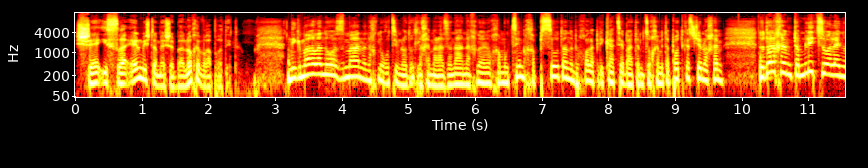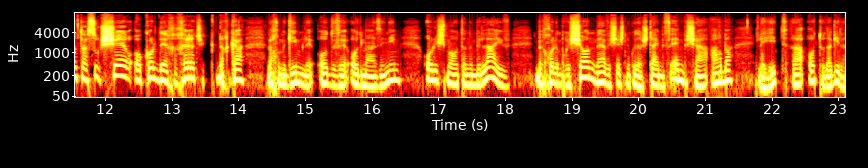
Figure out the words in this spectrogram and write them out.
שישראל משתמשת בה, לא חברה פרטית. נגמר לנו הזמן, אנחנו רוצים להודות לכם על ההאזנה, אנחנו היינו חמוצים, חפשו אותנו בכל אפליקציה בה אתם צורכים את הפודקאסט שלכם. נודה לכם אם תמליצו עלינו, תעשו share או כל דרך אחרת שדרכה אנחנו מגיעים לעוד ועוד מאזינים, או לשמוע אותנו בלייב בכל יום ראשון, 106.2 FM בשעה 4, להתראות. תודה גלעד.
